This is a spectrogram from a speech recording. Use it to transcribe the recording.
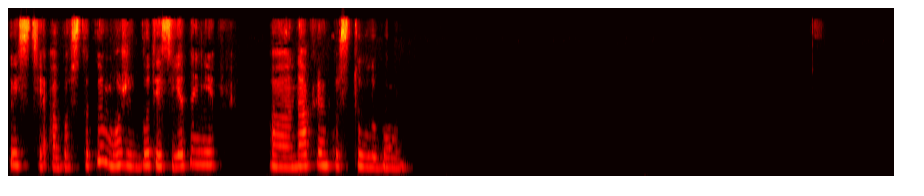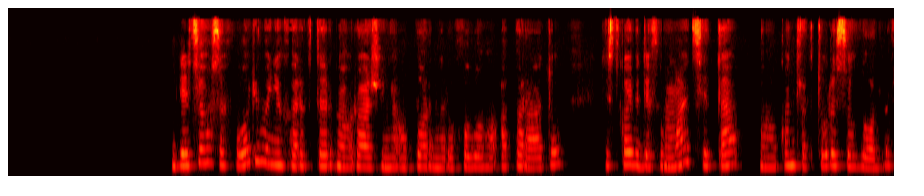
кисті або стопи можуть бути з'єднані напрямку з тулубом. Для цього захворювання характерно ураження опорно-рухового апарату, кісткові деформації та контрактури суглобів.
